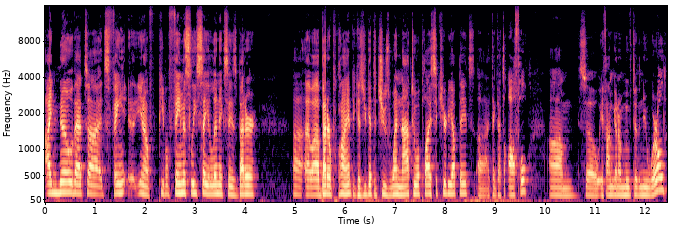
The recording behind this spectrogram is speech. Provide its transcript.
I know that uh, it's fam- you know people famously say Linux is better uh, a better client because you get to choose when not to apply security updates. Uh, I think that's awful. Um, so if I'm going to move to the new world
